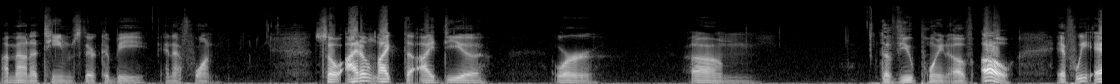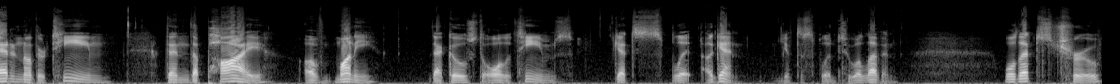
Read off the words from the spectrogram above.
amount of teams there could be in F1. So I don't like the idea or um, the viewpoint of oh, if we add another team, then the pie of money that goes to all the teams gets split again. You have to split to 11. Well, that's true,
